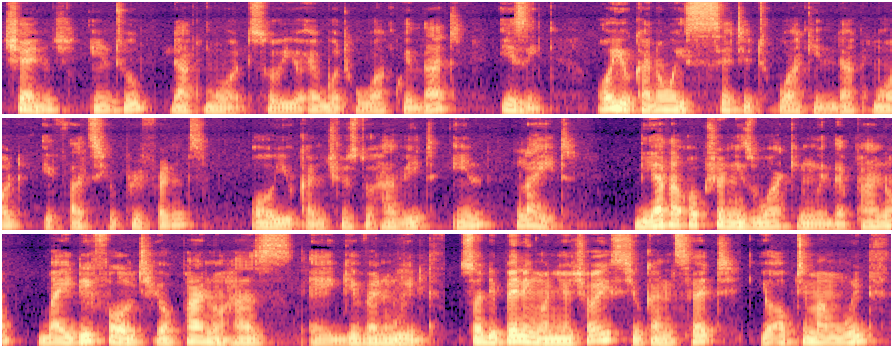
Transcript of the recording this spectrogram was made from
change into dark mode, so you're able to work with that easy. Or you can always set it to work in dark mode if that's your preference, or you can choose to have it in light. The other option is working with the panel. By default your panel has a given width, so depending on your choice you can set your optimum width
